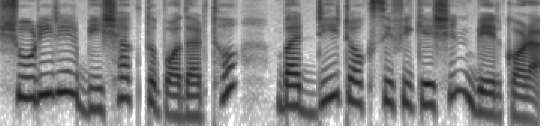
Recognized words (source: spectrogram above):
শরীরের বিষাক্ত পদার্থ বা ডিটক্সিফিকেশন বের করা।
